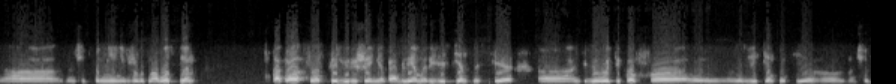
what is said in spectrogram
значит, применение в животноводстве, как раз с целью решения проблемы резистентности антибиотиков, резистентности значит,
